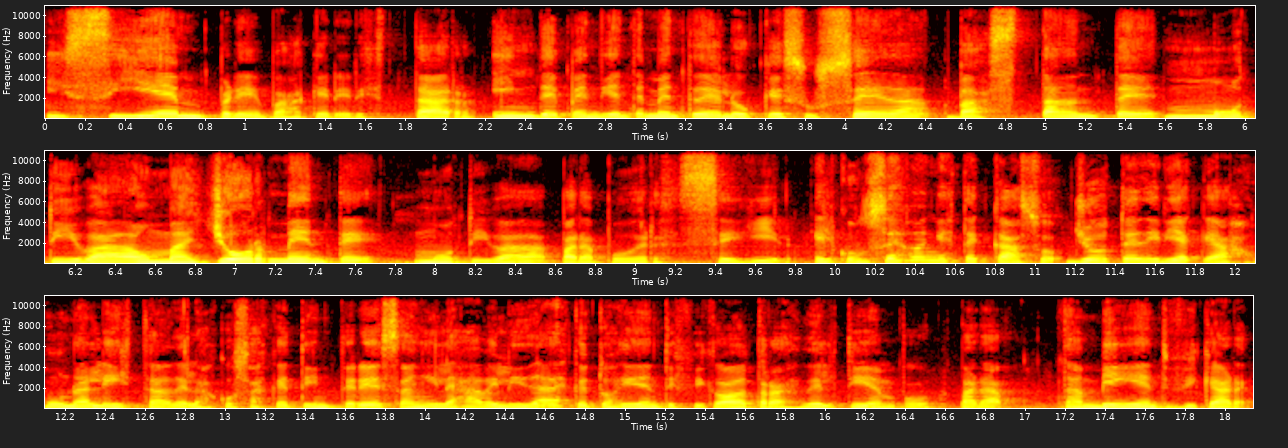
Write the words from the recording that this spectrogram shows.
Y siempre vas a querer estar, independientemente de lo que suceda, bastante motivada o mayormente motivada para poder seguir. El consejo en este caso, yo te diría que haz una lista de las cosas que te interesan y las habilidades que tú has identificado a través del tiempo para también identificar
